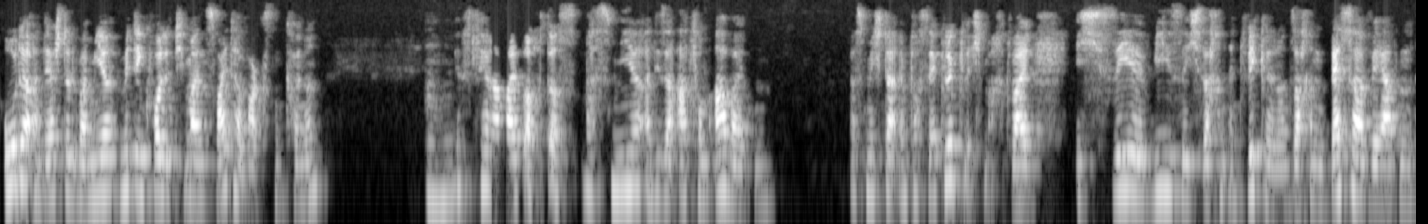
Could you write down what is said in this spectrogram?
oder an der Stelle bei mir mit den Quality Minds weiter wachsen können, mhm. ist fairerweise auch das, was mir an dieser Art vom Arbeiten, was mich da einfach sehr glücklich macht, weil ich sehe, wie sich Sachen entwickeln und Sachen besser werden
